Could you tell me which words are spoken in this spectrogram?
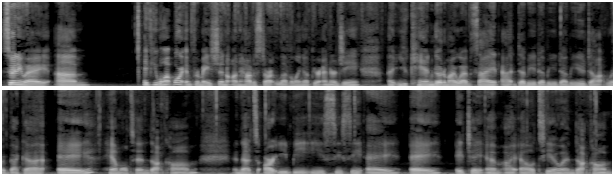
So, anyway, um, if you want more information on how to start leveling up your energy, uh, you can go to my website at www.rebeccaAhamilton.com. And that's R E B E C C A A H A M I L T O N.com.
